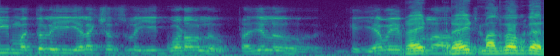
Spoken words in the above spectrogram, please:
ఈ మధ్యలో ఈ ఎలక్షన్స్లో ఈ గొడవలు ప్రజలు ఇంకా ఏమైపోవాలో రైట్ మధుబాబు గారు.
